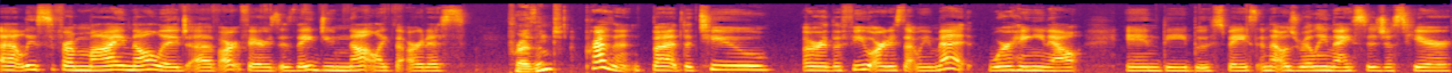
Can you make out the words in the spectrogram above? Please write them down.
at least from my knowledge of art fairs is they do not like the artists Present. present, but the two or the few artists that we met were hanging out in the booth space, and that was really nice to just hear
